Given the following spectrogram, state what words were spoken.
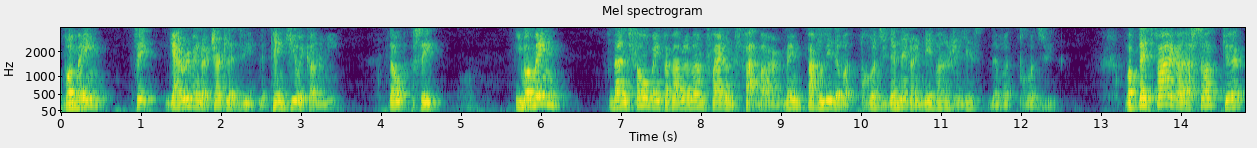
va même, tu sais, Gary Vaynerchuk l'a dit, le thank you economy. Donc, c'est, il va même, dans le fond, même probablement vous faire une faveur, même parler de votre produit, devenir un évangéliste de votre produit. Va peut-être faire en sorte que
